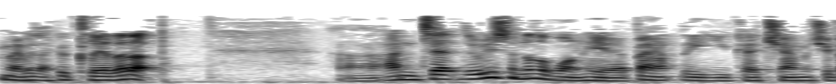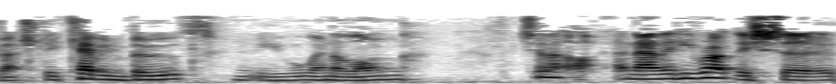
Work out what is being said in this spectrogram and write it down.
maybe they could clear that up. Uh, and uh, there is another one here about the UK Championship. Actually, Kevin Booth, he went along. So uh, now he wrote this uh,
